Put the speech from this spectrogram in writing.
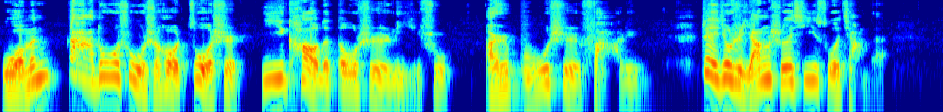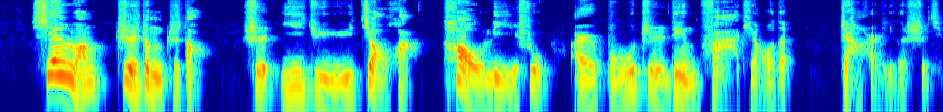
我们大多数时候做事依靠的都是礼数，而不是法律。这就是杨蛇溪所讲的“先王治政之道是依据于教化，靠礼数而不制定法条的”这样的一个事情。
